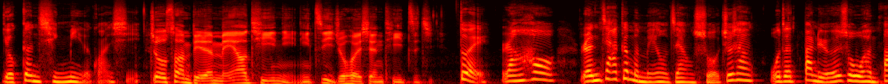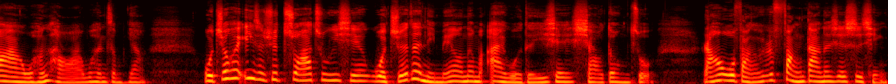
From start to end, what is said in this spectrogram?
有更亲密的关系。就算别人没要踢你，你自己就会先踢自己。对，然后人家根本没有这样说，就像我的伴侣会说我很棒啊，我很好啊，我很怎么样，我就会一直去抓住一些我觉得你没有那么爱我的一些小动作，然后我反而是放大那些事情。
